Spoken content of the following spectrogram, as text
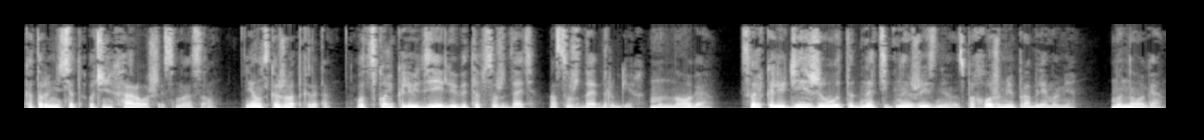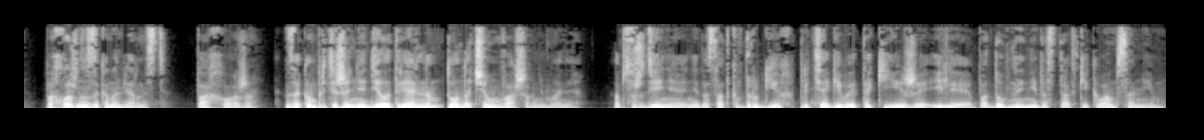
которая несет очень хороший смысл. Я вам скажу открыто. Вот сколько людей любит обсуждать, осуждать других? Много. Сколько людей живут однотипной жизнью с похожими проблемами? Много. Похоже на закономерность? Похоже. Закон притяжения делает реальным то, на чем ваше внимание. Обсуждение недостатков других притягивает такие же или подобные недостатки к вам самим.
